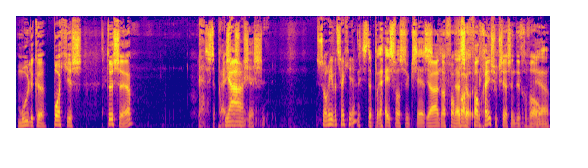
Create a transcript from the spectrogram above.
moeilijke potjes tussen, hè? Ja, dat is de prijs ja, van succes. Sorry, wat zeg je? Dit is de prijs van succes. Ja, dat van, nou, van, van, geen succes in dit geval. Ja.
